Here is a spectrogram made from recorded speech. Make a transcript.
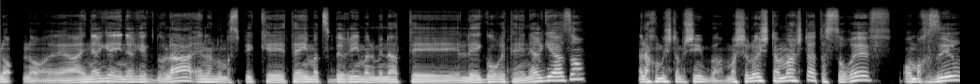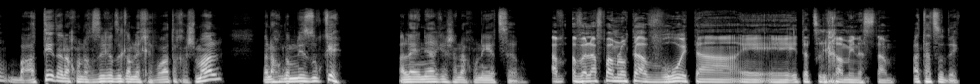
לא, לא, האנרגיה היא אנרגיה גדולה, אין לנו מספיק אה, תאי מצברים על מנת אה, לאגור את האנרגיה הזו. אנחנו משתמשים בה. מה שלא השתמשת, אתה שורף או מחזיר, בעתיד אנחנו נחזיר את זה גם לחברת החשמל, ואנחנו גם נזוכה על האנרגיה שאנחנו נייצר. אבל- אף פעם לא תעברו את, ה, אה, אה, את הצריכה מן הסתם. אתה צודק,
